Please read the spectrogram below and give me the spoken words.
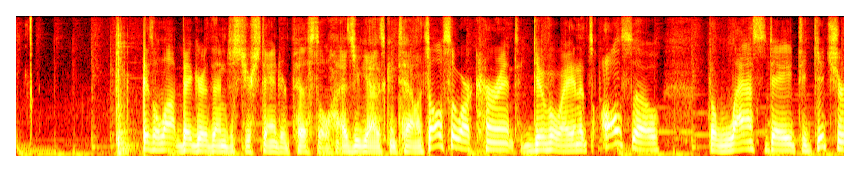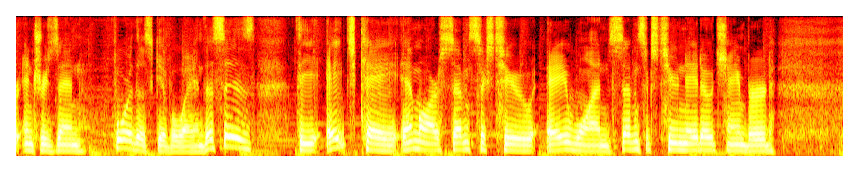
is a lot bigger than just your standard pistol, as you guys can tell. It's also our current giveaway, and it's also the last day to get your entries in for this giveaway. And this is the HK MR762A1 762 NATO chambered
